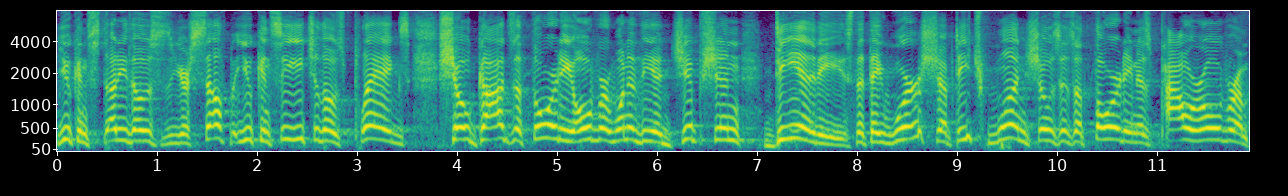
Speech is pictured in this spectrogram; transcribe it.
You can study those yourself, but you can see each of those plagues show God's authority over one of the Egyptian deities that they worshiped. Each one shows his authority and his power over them.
